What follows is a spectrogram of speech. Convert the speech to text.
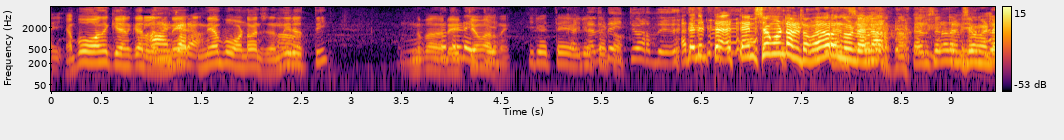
ആയി. ഞാൻ പോവാൻ നിൽക്കുക എനിക്കറിയില്ല. ഞാൻ പോകേണ്ട മനസ്സിലായി. ഇന്ന് ഇരുപത്തി അതായത് ടെൻഷൻ കൊണ്ടാണ് കേട്ടോ വേറെ ഒന്നും ഉണ്ടല്ല ടെൻഷൻ കൊണ്ട്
